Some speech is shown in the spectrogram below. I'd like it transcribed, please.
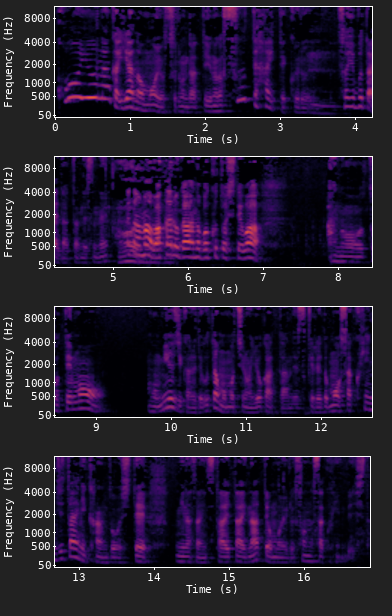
こういうなんか嫌な思いをするんだっていうのがスーって入ってくる、ん。そういう舞台だったんですね。はい。だからまあ分かる側の僕としてはあのとてももうミュージカルで歌ももちろん良かったんですけれども作品自体に感動して皆さんに伝えたいなって思えるそんな作品でした、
